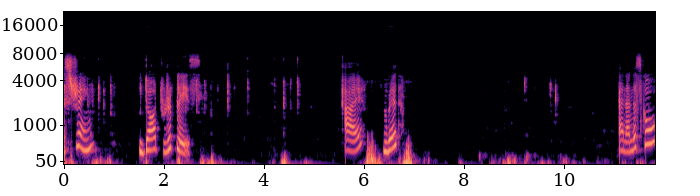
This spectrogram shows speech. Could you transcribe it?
string dot replace i with an underscore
